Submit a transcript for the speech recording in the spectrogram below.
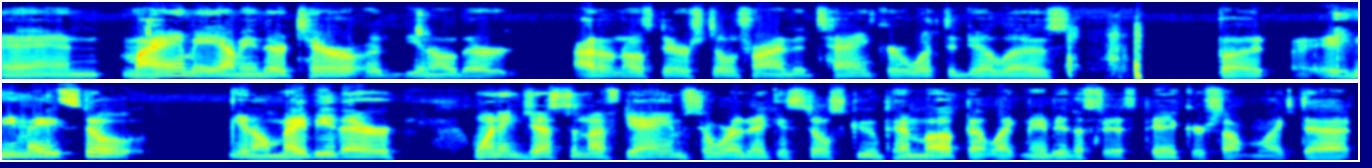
and Miami. I mean, they're terrible. You know, they're. I don't know if they're still trying to tank or what the deal is, but he may still. You know, maybe they're winning just enough games to where they can still scoop him up at like maybe the fifth pick or something like that.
